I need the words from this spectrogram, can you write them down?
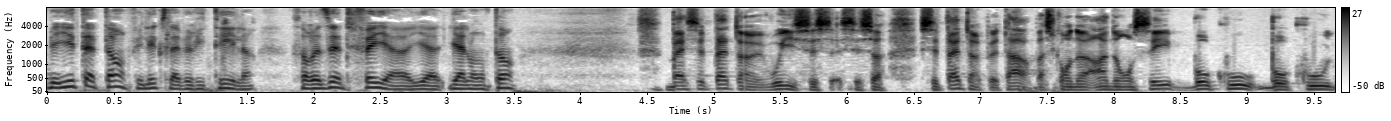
Mais il était temps, Félix, la vérité, là. Ça aurait dû être fait il y a, il y a, longtemps. Ben c'est peut-être un oui, c'est ça. C'est peut-être un peu tard parce qu'on a annoncé beaucoup, beaucoup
